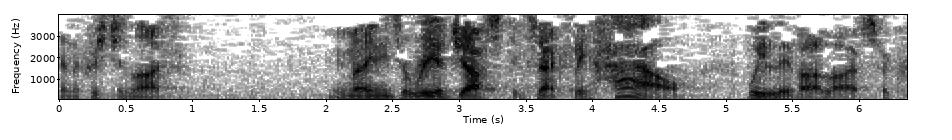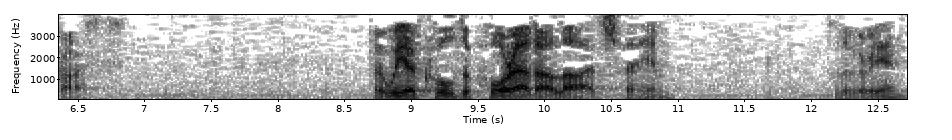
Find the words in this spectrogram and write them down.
in the Christian life. We may need to readjust exactly how we live our lives for Christ but we are called to pour out our lives for Him to the very end.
